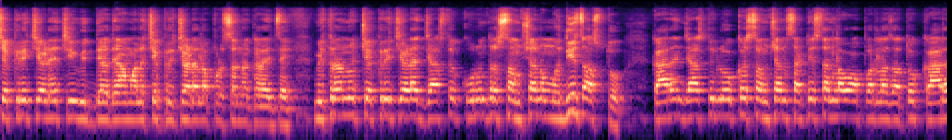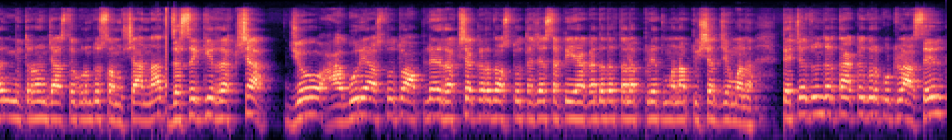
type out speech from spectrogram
चक्री चेड्याची विद्या द्या मला चक्री चेड्याला प्रसन्न करायचं आहे मित्रांनो चक्री चेडा जास्त करून तर समशानमध्येच असतो. कारण जास्त लोक समशानसाठीच त्यांना वापरला जातो. कारण मित्रांनो जास्त करून तो समशानात जसं की रक्षा जो आगुरे असतो तो आपल्या रक्षा करत असतो त्याच्यासाठी एखादा तर त्याला प्रेत म्हणा पिशाच जे म्हणा त्याच्यातून जर ताकदवर कुठला असेल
